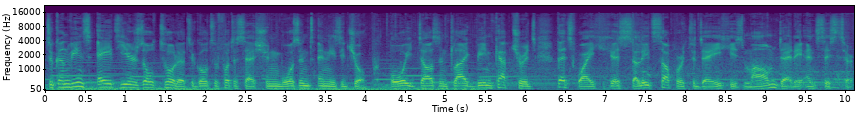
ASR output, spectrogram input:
To convince 8 years old Toля to go to photo session wasn't an easy job. Boy doesn't like being captured. That's why he has solid support today, his mom, daddy and sister.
